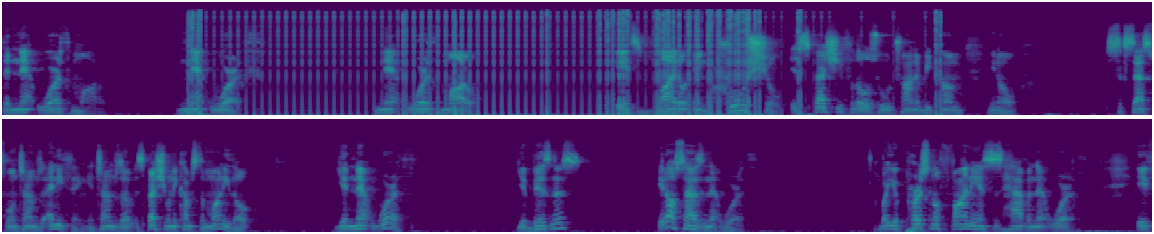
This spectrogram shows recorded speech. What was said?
the net worth model. Net worth. Net worth model. It's vital and crucial, especially for those who are trying to become, you know, successful in terms of anything, in terms of, especially when it comes to money, though, your net worth. Your business, it also has a net worth. But your personal finances have a net worth. If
